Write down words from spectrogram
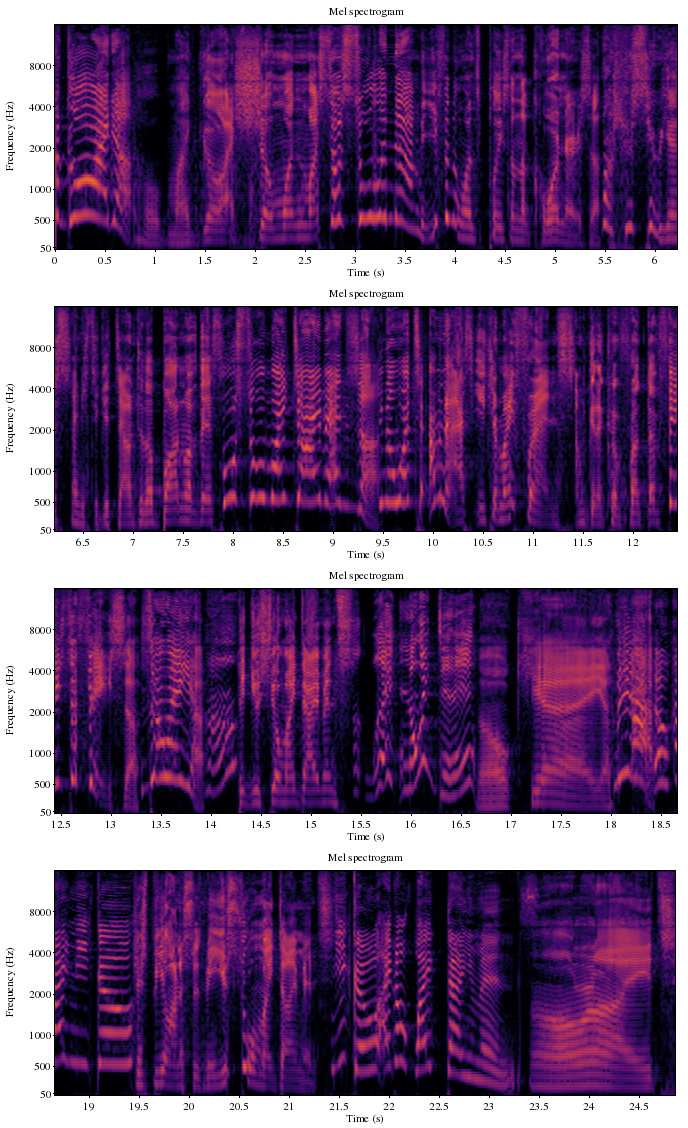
are gone. Oh my gosh, someone must have stolen them. Even the ones placed on the corners. Are you serious? I need to get down to the bottom of this. Who stole my diamonds? You know what? I'm gonna ask each of my friends. I'm gonna confront them face to face. Zoe, Huh? did you steal my diamonds? Uh, what? No, I didn't. Okay. Mia! Oh, hi, Nico. Just be honest with me. You stole my diamonds. Nico, I don't like diamonds. All right.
